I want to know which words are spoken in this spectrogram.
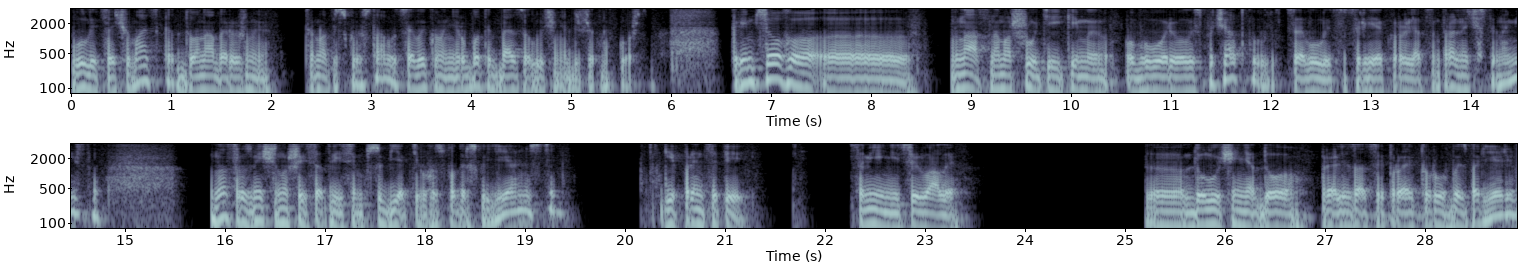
вулиця Чумацька до набережної Тернопільської ставу. Це виконані роботи без залучення бюджетних коштів. Крім цього, е, в нас на маршруті, який ми обговорювали спочатку, це вулиця Сергія Короля, центральна частина міста. У нас розміщено 68 суб'єктів господарської діяльності які, в принципі, самі ініціювали е, долучення до реалізації проєкту Рух без бар'єрів.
